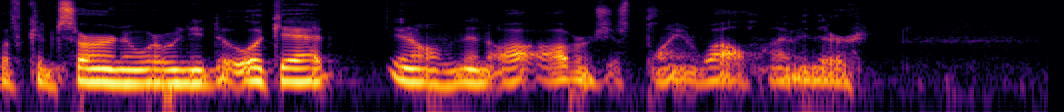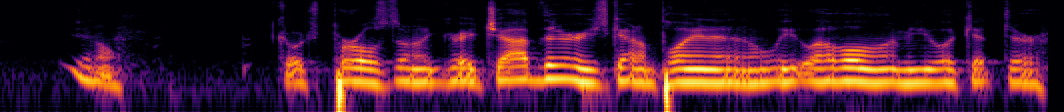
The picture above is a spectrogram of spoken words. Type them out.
of concern and where we need to look at. You know, and then Auburn's just playing well. I mean, they're, you know, Coach Pearl's done a great job there. He's got them playing at an elite level. I mean, you look at their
